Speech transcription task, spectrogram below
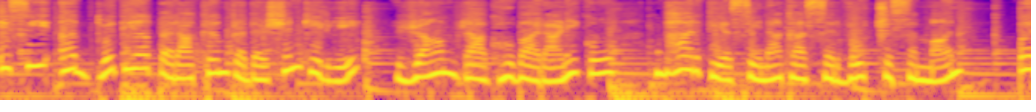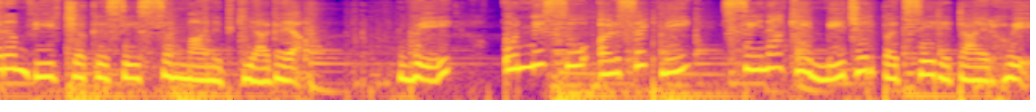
इसी अद्वितीय पराक्रम प्रदर्शन के लिए राम राघोबा राणे को भारतीय सेना का सर्वोच्च सम्मान परमवीर चक्र से सम्मानित किया गया। वे 1968 में सेना के मेजर पद से रिटायर हुए।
